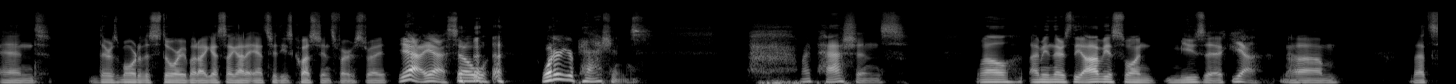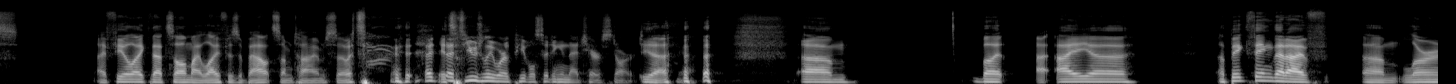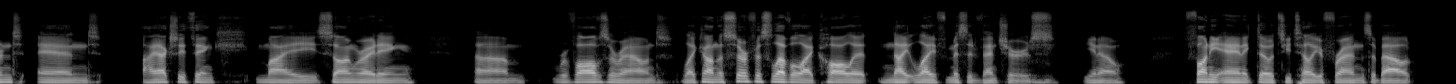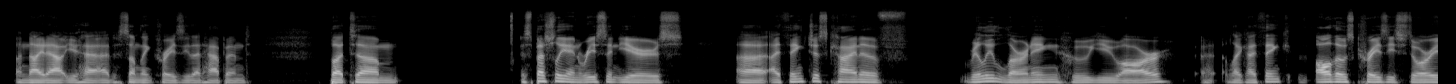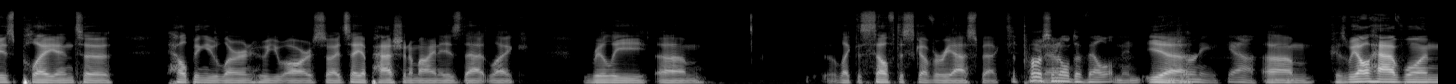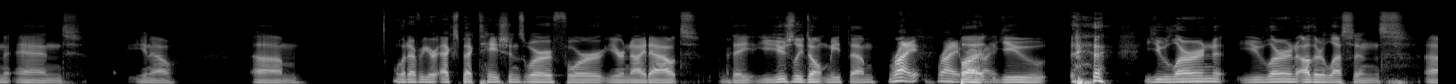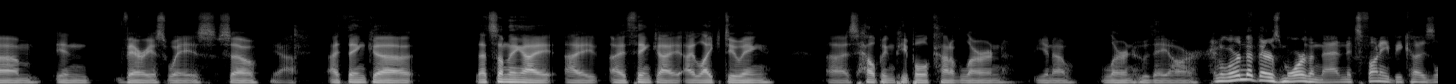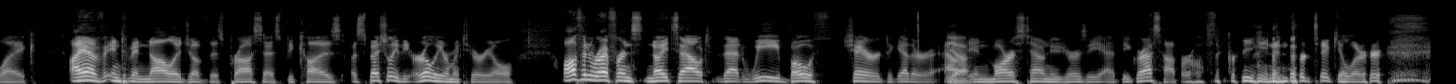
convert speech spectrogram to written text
and there's more to the story, but I guess I got to answer these questions first, right? yeah, yeah. So, what are your passions? my passions well i mean there's the obvious one music Yeah, no. um that's i feel like that's all my life is about sometimes so it's it's that's usually where people sitting in that chair start. yeah. Um but i, I uh a big thing that i've um learned and i actually think my songwriting um revolves around like on the surface level i call it nightlife misadventures you know? Funny anecdotes you tell your friends about a night out you had something crazy that happened but um especially in recent years uh i think just kind of really learning who you are uh, like i think all those crazy stories play into helping you learn who you are so i'd say a passion of mine is that like really um like the self-discovery aspect The you know? personal development Yeah. journey. Yeah. um because we all have one and you know um whatever your expectations were for your night out they you usually don't meet them Right, right, but right, right. you you learn you learn other lessons um in various ways so yeah. i think uh that's something i i i think i i like doing uh is helping people kind of learn you know learn who they are and learn that there's more than that. And it's funny because like I have intimate knowledge of this process because especially the earlier material often referenced nights out that we both shared together out Yeah. in Morristown, New Jersey at the Grasshopper off the green in particular.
